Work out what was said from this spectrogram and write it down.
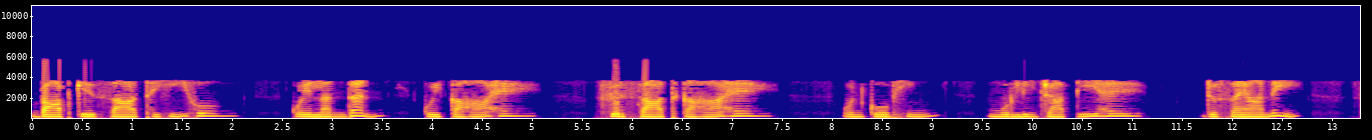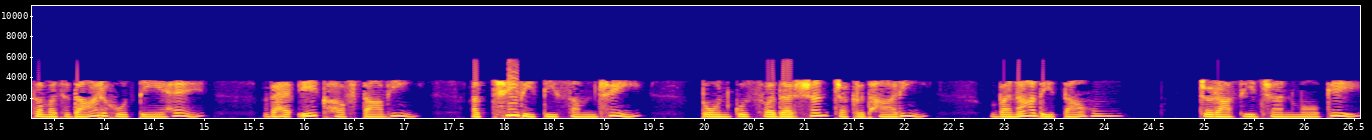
बाप के साथ ही हो। कोई लंदन, कोई कहाँ है? फिर साथ कहाँ है? उनको भी मुरली जाती है। जो सयाने समझदार होते हैं, वह एक हफ़्ता भी अच्छी रीति समझे तो उनको स्वदर्शन चक्रधारी बना देता हूँ। चौरासी जन्मों के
